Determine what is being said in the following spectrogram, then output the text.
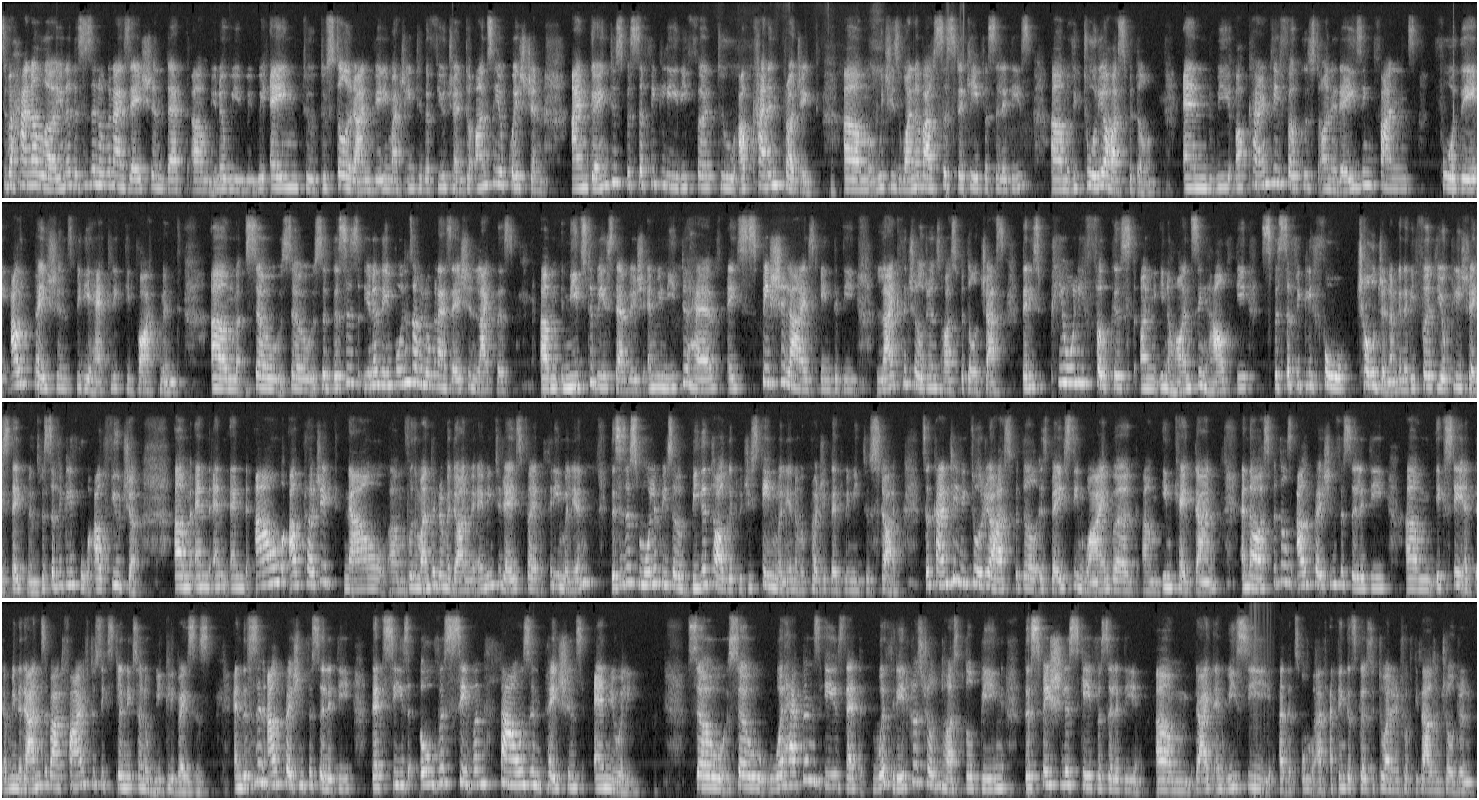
Subhanallah you know this is an organization that um, you know we, we, we aim to to still run very much into the future. And to answer your question i'm going to specifically refer to our current project um, which is one of our sister care facilities um, victoria hospital. And we are currently focused on raising funds for the outpatients pediatric department. Um, so so so this is you know the importance of an organization like this um, needs to be established, and we need to have a specialized entity like the Children's Hospital Trust that is purely focused on enhancing healthcare specifically for children. I'm going to refer to your cliche statement, specifically for our future. Um, and and and our our project now um, for the month of Ramadan, we're aiming to raise three million. This is a smaller piece of a bigger target, which is 10 million of a project that we need to start. So currently, Victoria Hospital is based in Wynberg um, in Cape Town, and the hospital's outpatient facility um, extend, I mean, it runs about five to six clinics on a weekly basis. And this is an outpatient facility that sees over 7,000 patients annually. So, so what happens is that with Red Cross Children's Hospital being the specialist care facility, um, right, and we see it's I think it's close to 250,000 children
